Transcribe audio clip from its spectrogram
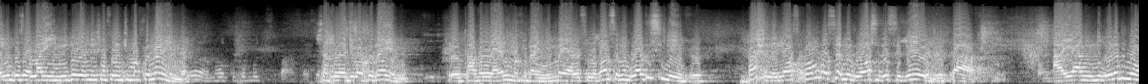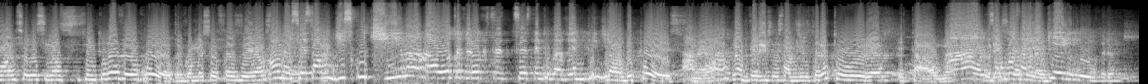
ônibus, ela indo, e a gente tá falando de Macunaíma. Tá falando de Macunaíma. Eu tava lendo Macunaíma, e ela falou, nossa, eu não gosto desse livro. Eu falei, nossa, como você não gosta desse livro? Tá. Aí a menina do meu ônibus falou assim, nossa, isso tem tudo a ver um com o outro. E começou a fazer as Ah, mas vocês estavam discutindo, a outra virou que vocês têm tudo a ver, não entendi. Não, depois, Ah, né? tá. Não, porque a gente gostava de literatura e tal, né? Ah, Por só isso voltaram também. naquele livro.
